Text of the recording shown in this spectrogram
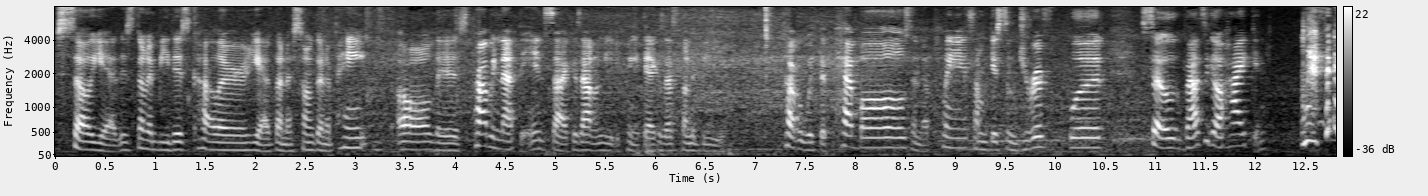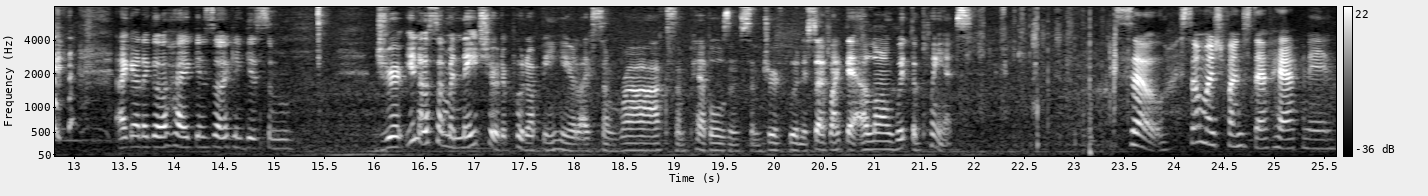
So yeah there's gonna be this color. Yeah gonna so I'm gonna paint all this. Probably not the inside because I don't need to paint that because that's gonna be covered with the pebbles and the plants. I'm gonna get some driftwood. So about to go hiking. I gotta go hiking so I can get some drip, you know, some of nature to put up in here, like some rocks, some pebbles, and some driftwood and stuff like that, along with the plants. So, so much fun stuff happening.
